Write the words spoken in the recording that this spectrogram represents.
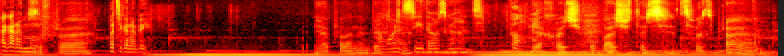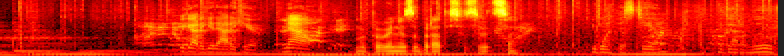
I gotta move. зброю. What's it gonna be? Я повинен I want to бігти. see those guns. Follow me. Я хочу побачити цю, цю зброю. Ми повинні забиратися звідси. You want this deal? We gotta move.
